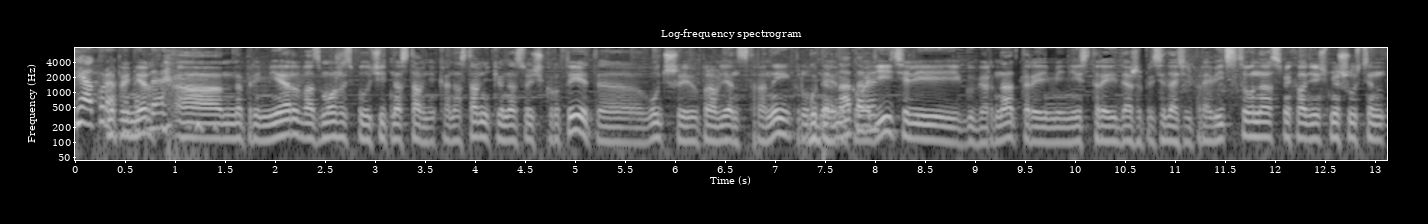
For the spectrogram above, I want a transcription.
Я аккуратно Например, тогда. а, например, возможность получить наставника. Наставники у нас очень крутые, это лучшие управленцы страны, крупные Губернаторы. руководители, и губернаторы, и министры, и даже председатель правительства у нас, Михаил Владимирович Мишустин,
